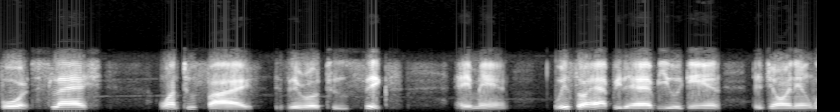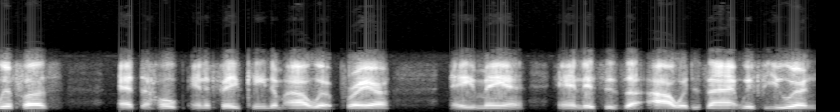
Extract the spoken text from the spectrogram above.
forward slash 125026. Amen. We're so happy to have you again to join in with us at the Hope and the Faith Kingdom Hour of Prayer. Amen. And this is an hour designed with you in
